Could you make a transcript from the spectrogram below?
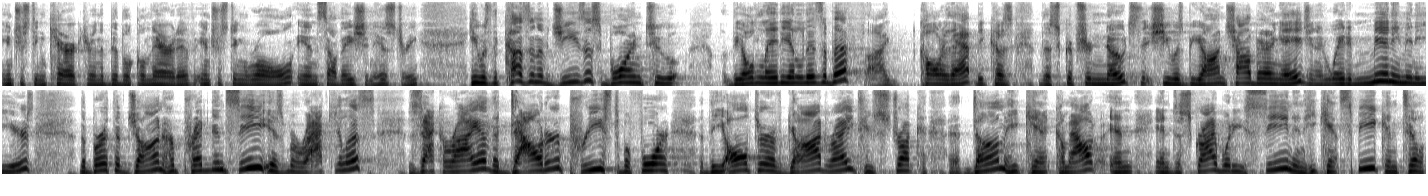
Interesting character in the biblical narrative, interesting role in salvation history. He was the cousin of Jesus, born to the old lady Elizabeth. I call her that because the scripture notes that she was beyond childbearing age and had waited many, many years. The birth of John, her pregnancy is miraculous. Zechariah, the doubter, priest before the altar of God, right, who struck dumb, he can't come out and, and describe what he's seen, and he can't speak until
